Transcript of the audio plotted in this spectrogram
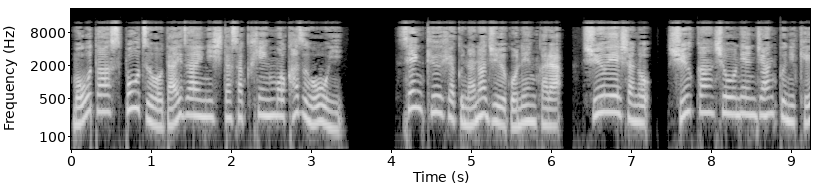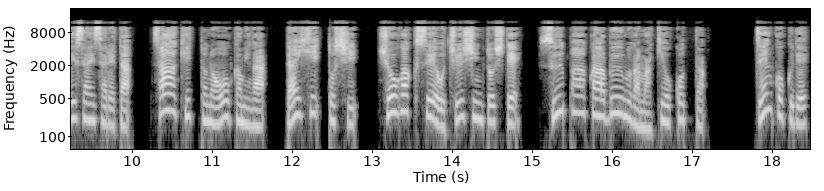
モータースポーツを題材にした作品も数多い。1975年から集英社の週刊少年ジャンプに掲載されたサーキットの狼が大ヒットし、小学生を中心としてスーパーカーブームが巻き起こった。全国で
